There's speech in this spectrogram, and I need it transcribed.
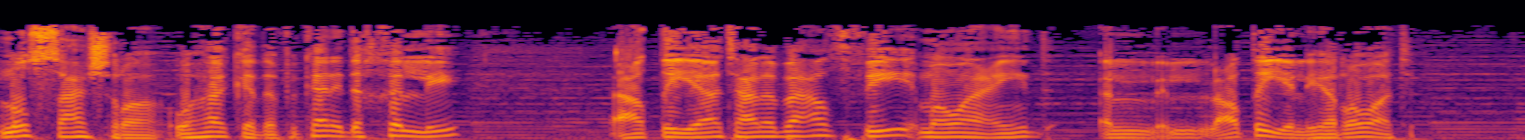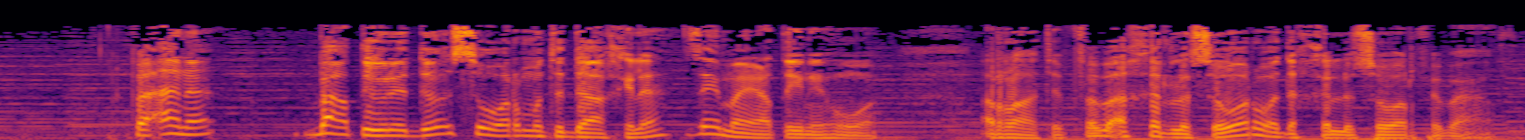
نص عشرة وهكذا. فكان يدخل لي عطيات على بعض في مواعيد العطية اللي هي الرواتب. فأنا بعطي ولده صور متداخلة زي ما يعطيني هو الراتب. فبأخر له صور وأدخل له صور في بعض.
